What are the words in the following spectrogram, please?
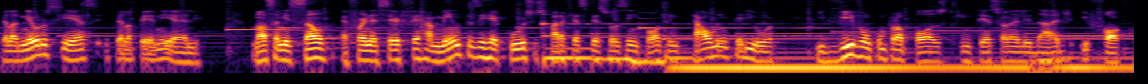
pela neurociência e pela PNL. Nossa missão é fornecer ferramentas e recursos para que as pessoas encontrem calma interior e vivam com propósito, intencionalidade e foco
